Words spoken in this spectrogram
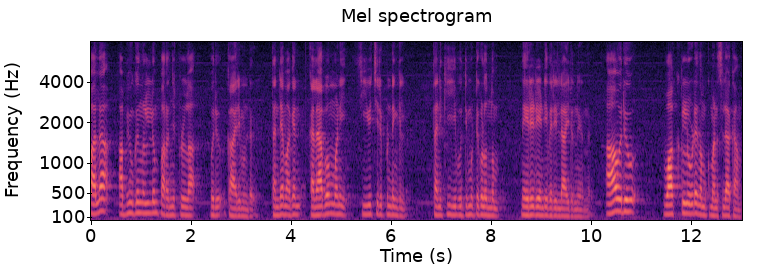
പല അഭിമുഖങ്ങളിലും പറഞ്ഞിട്ടുള്ള ഒരു കാര്യമുണ്ട്. തന്റെ മകൻ കലാപം മണി ജീവിച്ചിരിപ്പുണ്ടെങ്കിൽ തനിക്ക് ഈ ബുദ്ധിമുട്ടുകളൊന്നും നേരിടേണ്ടി വരില്ലായിരുന്നു എന്ന്. ആ ഒരു വാക്കുകളിലൂടെ നമുക്ക് മനസ്സിലാക്കാം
